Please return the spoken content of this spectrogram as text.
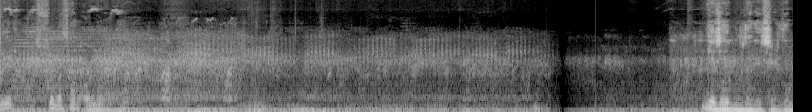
Bir su basar oynuyor. Geceyi burada geçirdim.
